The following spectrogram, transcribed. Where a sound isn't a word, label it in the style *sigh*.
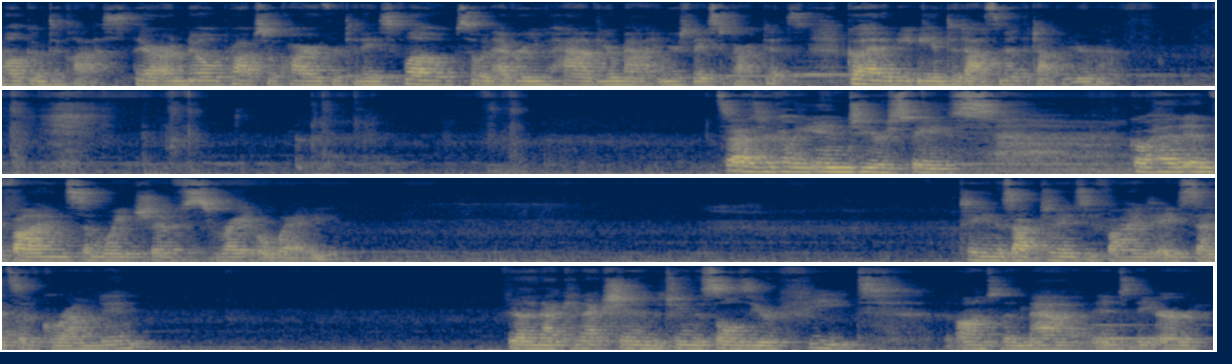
and welcome to class. There are no props required for today's flow, so whenever you have your mat and your space to practice, go ahead and meet me in Tadasana at the top of your mat. So as you're coming into your space, go ahead and find some weight shifts right away. Taking this opportunity to find a sense of grounding. Feeling that connection between the soles of your feet onto the mat, into the earth.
